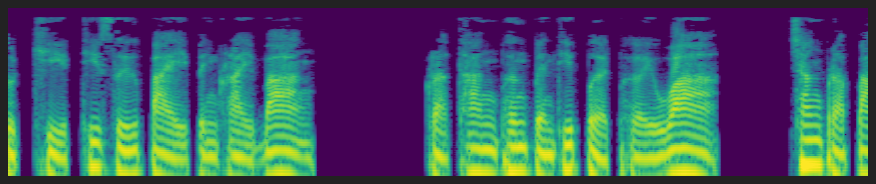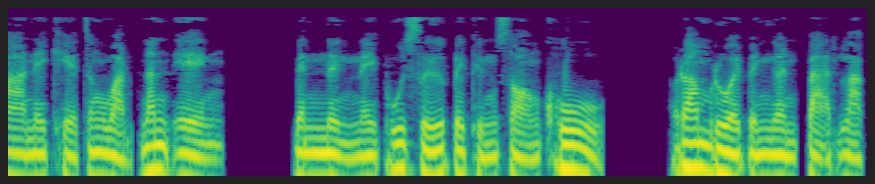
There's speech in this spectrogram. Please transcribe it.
สุดขีดที่ซื้อไปเป็นใครบ้าง กระทั่งเพิ่งเป็นที่เปิดเผยว่า ช่างประปาในเขตจังหวัดนั่นเอง เป็นหนึ่งในผู้ซื้อไปถึงสองคู่ ร่ำรวยเป็นเงินแปดหลัก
